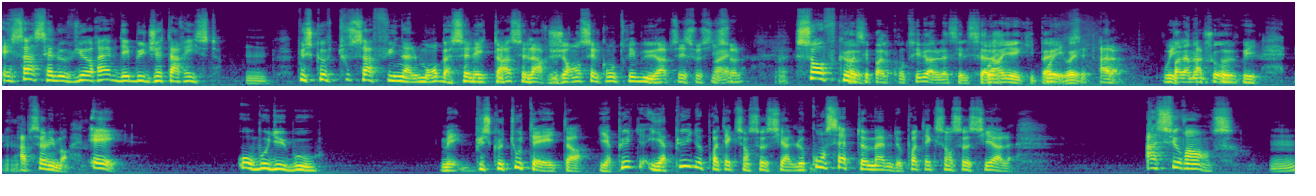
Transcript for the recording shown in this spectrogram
Et ça, c'est le vieux rêve des budgétaristes. Puisque tout ça, finalement, bah, c'est l'État, c'est l'argent, c'est le contribuable, c'est ceci, Ouais, cela. Sauf que... Ah, c'est pas le contribuable, là c'est le salarié Oui, qui paye. oui, oui. alors, oui, Pas la même chose. euh, oui, absolument. Et au bout du bout, mais puisque tout est État, il n'y a, plus de- il y a plus de protection sociale. Le concept même de protection sociale, assurance, Mmh.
